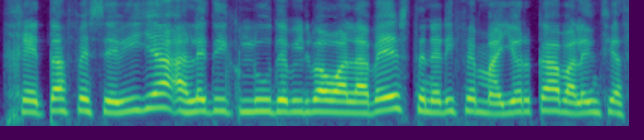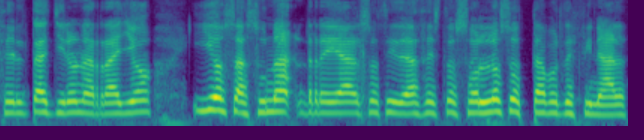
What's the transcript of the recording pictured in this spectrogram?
Getafe, Sevilla, Athletic Club de Bilbao Alavés, Tenerife, Mallorca, Valencia, Celta, Girona, Rayo y Osasuna, Real Sociedad. Estos son los octavos de final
